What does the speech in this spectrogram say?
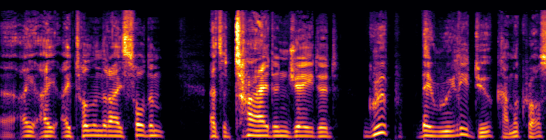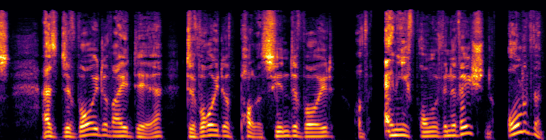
uh, I, I, I told them that I saw them as a tired and jaded group. They really do come across as devoid of idea, devoid of policy, and devoid of any form of innovation. All of them,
